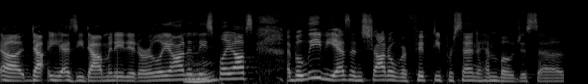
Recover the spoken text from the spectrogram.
uh, do- as he dominated early on in these playoffs. I believe he hasn't shot over fifty percent. Hembo just uh,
